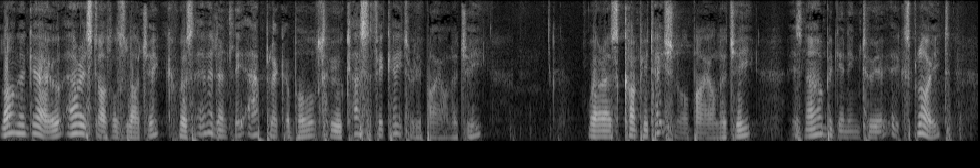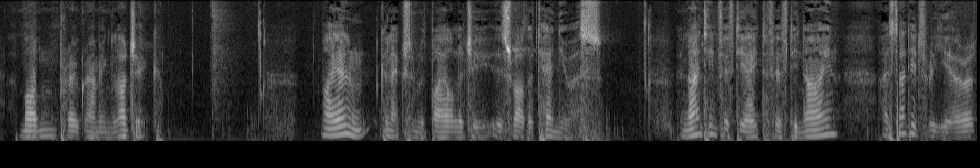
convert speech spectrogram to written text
Long ago, Aristotle's logic was evidently applicable to classificatory biology, whereas computational biology is now beginning to exploit modern programming logic. My own connection with biology is rather tenuous. In 1958 59, I studied for a year at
